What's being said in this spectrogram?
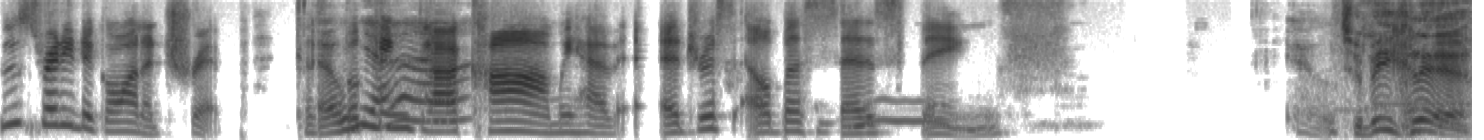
who's ready to go on a trip? Because Oh, yeah. booking.com, we have Idris Elba says things. Oh, to be clear,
